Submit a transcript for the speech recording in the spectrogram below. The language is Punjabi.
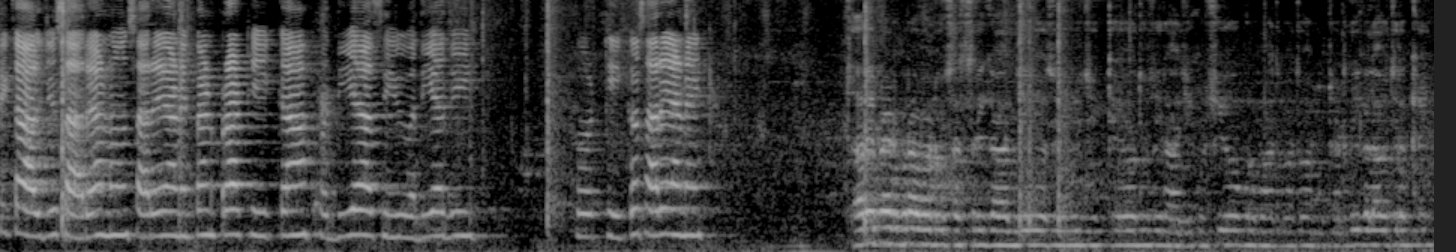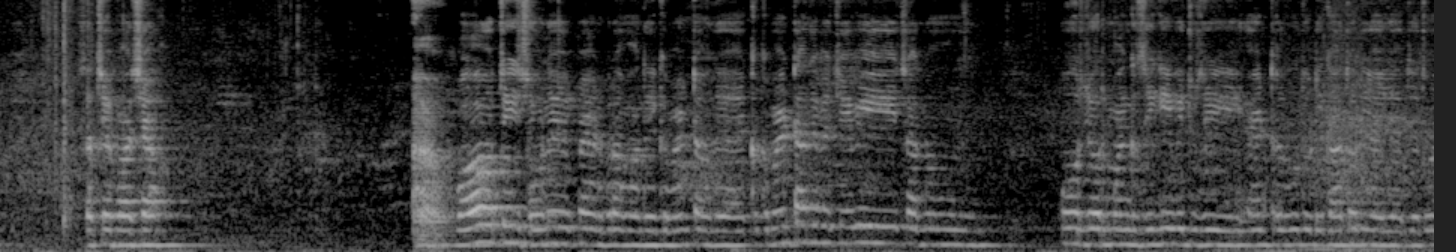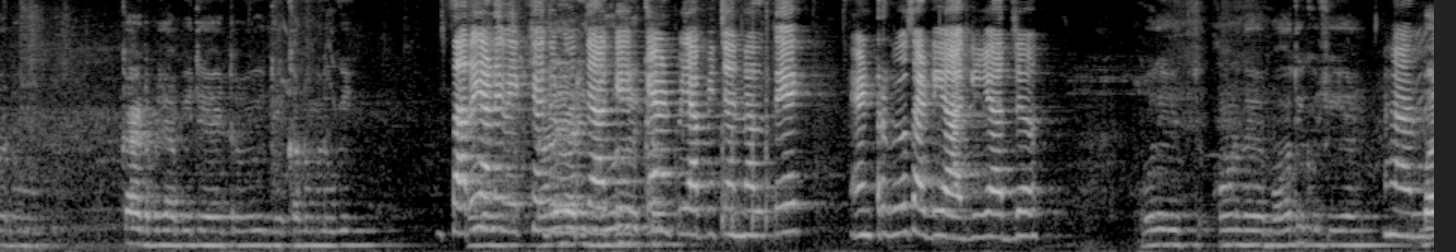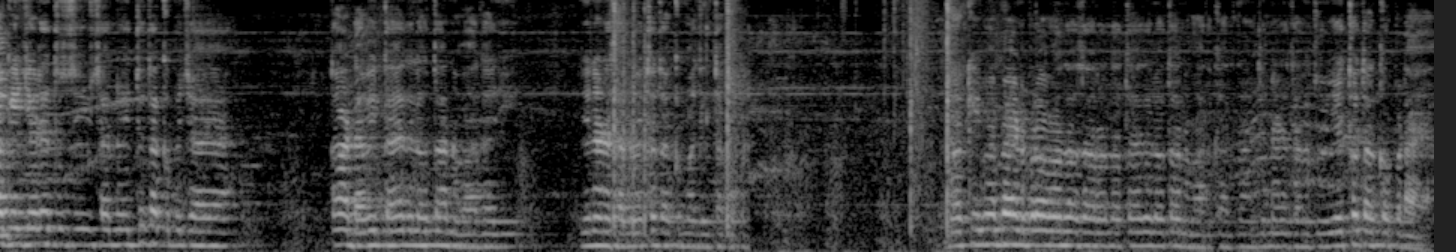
ਸ਼੍ਰੀ ਅਕਾਲ ਜੀ ਸਾਰਿਆਂ ਨੂੰ। ਸਾਰੇ ਜਾਣੇ ਭੈਣ ਭਰਾ ਠੀਕ ਆ? ਵਧੀਆ, ਅਸੀਂ ਵਧੀਆ ਜੀ। ਹੋਰ ਠੀਕ ਆ ਸਾਰੇ ਜਾਣੇ ਸਾਰੇ ਭੈਣ ਭਰਾਵਾਂ ਨੂੰ ਸਤਿ ਸ੍ਰੀ ਅਕਾਲ ਜੀ। ਅਸੀਂ ਵੀ ਜਿੱਥੇ ਹੋ, ਤੁਸੀਂ ਰਾਜੀ ਖੁਸ਼ੀ ਹੋ, ਪ੍ਰਮਾਤਮਾ ਤੁਹਾਨੂੰ ਚੜ੍ਹਦੀ ਕਲਾ ਵਿੱਚ ਰੱਖੇ। ਸੱਚੇ ਪਾਤਸ਼ਾਹ। ਬਹੁਤ ਹੀ ਸੋਹਣੇ ਭੈਣ ਭਰਾਵਾਂ ਦੇ ਕਮੈਂਟ ਆਉਂਦੇ ਆ। ਇੱਕ ਕਮੈਂਟਾਂ ਦੇ ਵਿੱਚ ਇਹ ਵੀ ਸਾਨੂੰ ਹੋਰ ਜ਼ੋਰ ਮੰਗ ਸੀਗੀ ਵੀ ਤੁਸੀਂ ਇੰਟਰਵਿਊ ਤੁਹਾਡੀ ਕਾਹਤੋਂ ਨਹੀਂ ਆਈ? ਅੱਜ ਤੁਹਾਨੂੰ ਘੈਂਟ ਪੰਜਾਬੀ ਤੇ ਇੰਟਰਵਿਊ ਦੇਖਣ ਨੂੰ ਮਿਲੂਗੀ। ਸਾਰੇ ਜਾਣੇ ਵੇਖਿਓ ਸਾਰੇ ਜਰੂਰ ਜਾਣੇ ਜਾ ਜ਼ਰੂਰ ਕੇ ਵੇਖਿਓ। ਘੈਂਟ ਪੰਜਾਬੀ ਚੈਨਲ ਤੇ ਇੰਟਰਵਿਊ ਸਾਡੀ ਆ ਗਈ ਅੱਜ। ਉਹਦੇ ਵਿੱਚ ਆਉਣ ਦੇ ਬਹੁਤ ਹੀ ਖੁਸ਼ੀ ਹੈ। ਹਾਂਜੀ। ਬਾਕੀ ਜਿਹੜੇ ਤੁਸੀਂ ਸਾਨੂੰ ਇੱਥੋਂ ਤੱਕ ਪਹੁੰਚਾਇਆ ਤੁਹਾਡਾ ਵੀ ਤਹਿ ਦਿਲੋਂ ਧੰਨਵਾਦ ਹੈ ਜੀ ਜਿਨ੍ਹਾਂ ਨੇ ਸਾਨੂੰ ਇੱਥੋਂ ਤੱਕ ਮੰਜ਼ਿਲ ਤੱਕ ਪਹੁੰਚਾਇਆ ਬਾਕੀ ਮੈਂ ਭੈਣ ਭਰਾਵਾਂ ਦਾ ਸਾਰਿਆਂ ਦਾ ਤਹਿ ਦਿਲੋਂ ਧੰਨਵਾਦ ਕਰਦਾ ਜਿਨ੍ਹਾਂ ਨੇ ਸਾਨੂੰ ਤੁਸੀਂ ਇੱਥੋਂ ਤੱਕ ਪੜਾਇਆ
